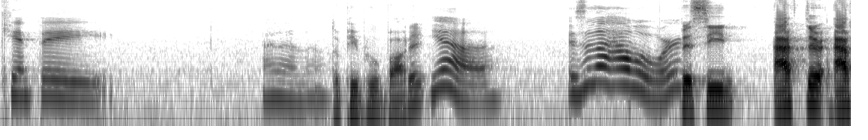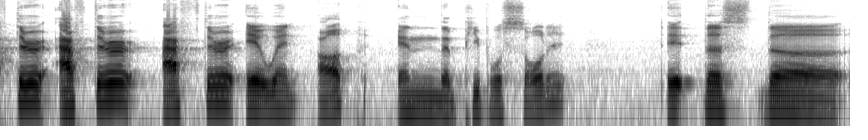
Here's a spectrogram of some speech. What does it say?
can't they? I don't know. The people who bought it. Yeah, isn't that how it works? But see, after after after after it went up and the people sold it, it the the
